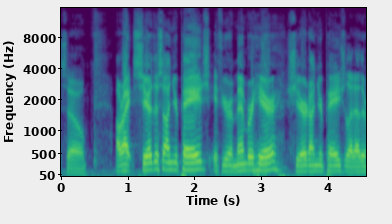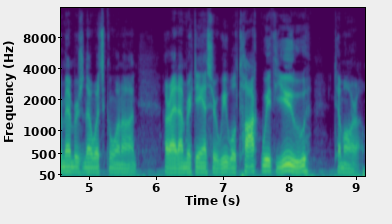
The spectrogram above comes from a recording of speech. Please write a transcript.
So, all right, share this on your page. If you're a member here, share it on your page. Let other members know what's going on. All right, I'm Rick Dancer. We will talk with you tomorrow.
